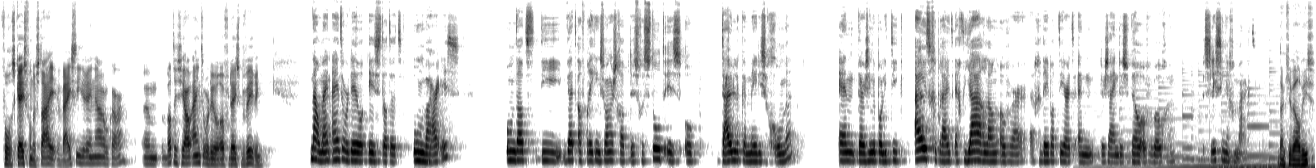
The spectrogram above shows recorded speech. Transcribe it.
Volgens Kees van der Staaij wijst iedereen naar elkaar. Um, wat is jouw eindoordeel over deze bewering? Nou, mijn eindoordeel is dat het onwaar is. Omdat die wet afbreking zwangerschap dus gestold is op duidelijke medische gronden. En daar is in de politiek uitgebreid echt jarenlang over eh, gedebatteerd. En er zijn dus wel overwogen beslissingen gemaakt. Dankjewel, Wies.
